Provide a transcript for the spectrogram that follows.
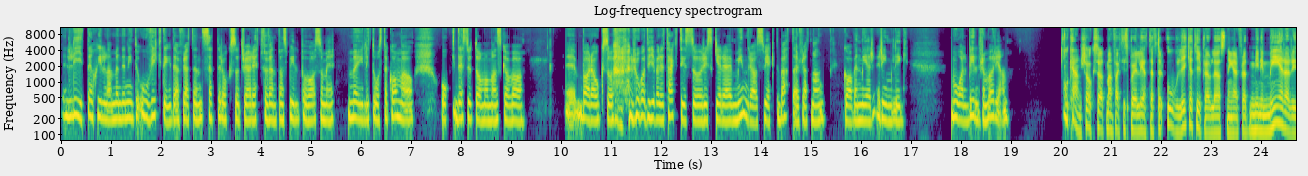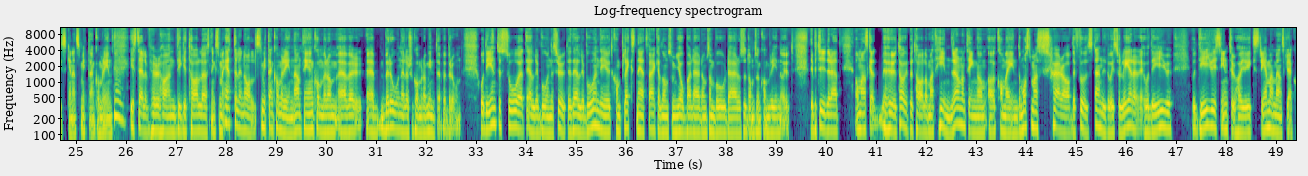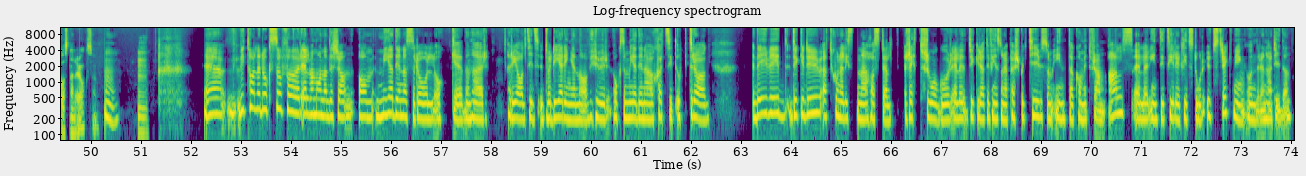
en liten skillnad men den är inte oviktig därför att den sätter också tror jag, rätt förväntansbild på vad som är möjligt att åstadkomma. Och, och dessutom om man ska vara Eh, bara också rådgivare taktiskt så riskerar mindre av svekdebatter för att man gav en mer rimlig målbild från början. Och kanske också att man faktiskt börjar leta efter olika typer av lösningar för att minimera risken att smittan kommer in. Mm. Istället för att ha en digital lösning som är ett eller noll. Smittan kommer in, antingen kommer de över eh, bron eller så kommer de inte över bron. Och det är inte så ett äldreboende ser ut. Ett äldreboende är ett komplext nätverk av de som jobbar där, de som bor där och så de som kommer in och ut. Det betyder att om man ska överhuvudtaget betala om att hindra någonting om att komma in, då måste man skära av det fullständigt och isolera det. Och det är ju, och det är ju i sin tur har ju extrema mänskliga kostnader också också. Mm. Mm. Eh, vi talade också för elva månader sedan om mediernas roll och eh, den här realtidsutvärderingen av hur också medierna har skött sitt uppdrag. David, tycker du att journalisterna har ställt rätt frågor eller tycker du att det finns några perspektiv som inte har kommit fram alls eller inte i tillräckligt stor utsträckning under den här tiden?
